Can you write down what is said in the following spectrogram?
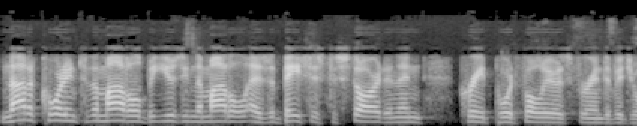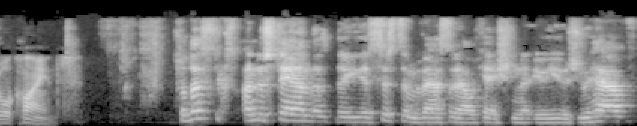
not according to the model, but using the model as a basis to start and then create portfolios for individual clients. So let's understand the, the system of asset allocation that you use. You have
